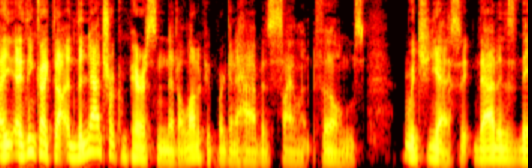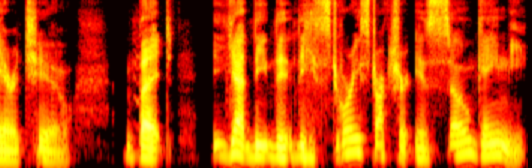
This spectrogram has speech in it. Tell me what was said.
I, I think like the, the natural comparison that a lot of people are going to have is silent films, which yes, that is there too. But yeah, the, the, the story structure is so gamey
